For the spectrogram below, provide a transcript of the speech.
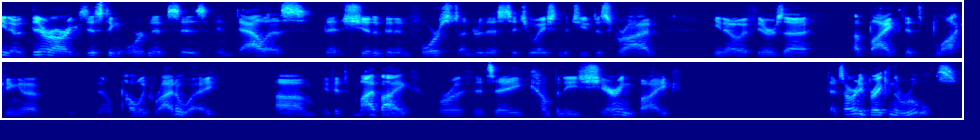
you know, there are existing ordinances in Dallas that should have been enforced under this situation that you describe You know, if there's a, a bike that's blocking a you know public right of way, um, if it's my bike or if it's a company sharing bike, that's already breaking the rules.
